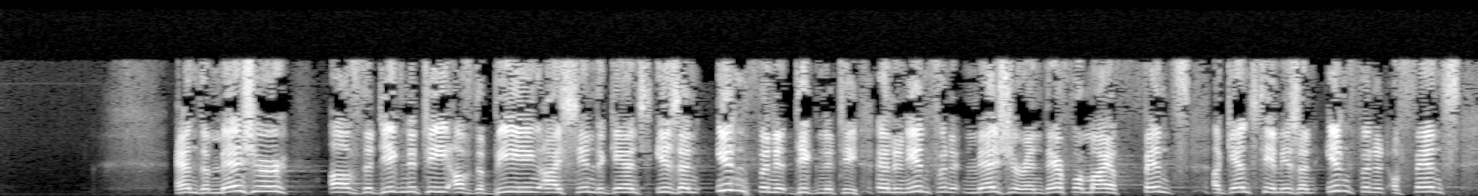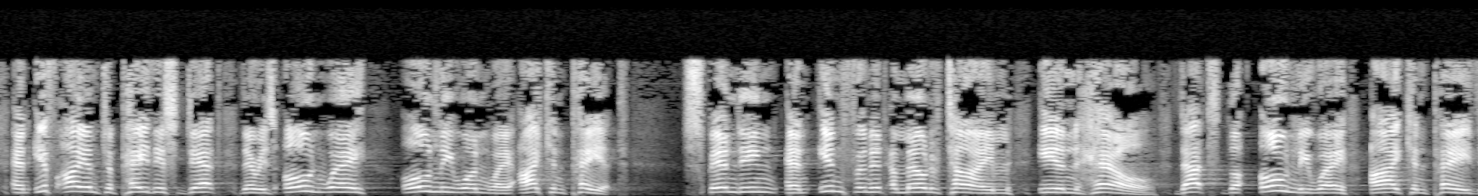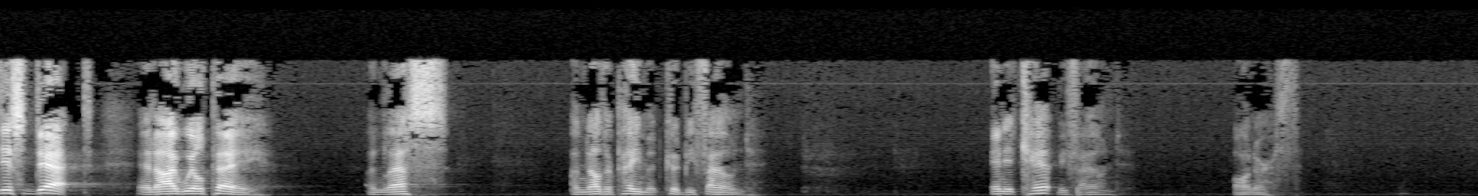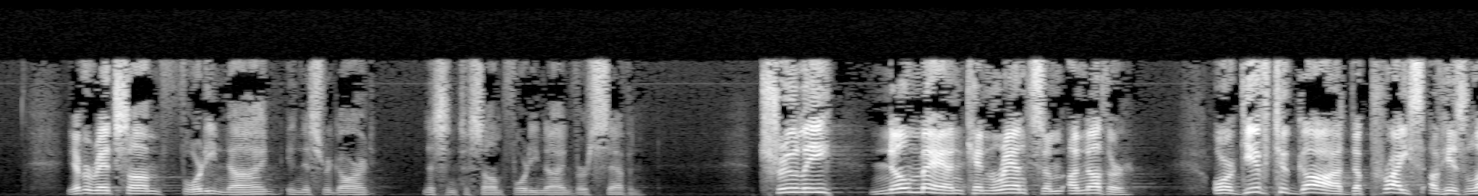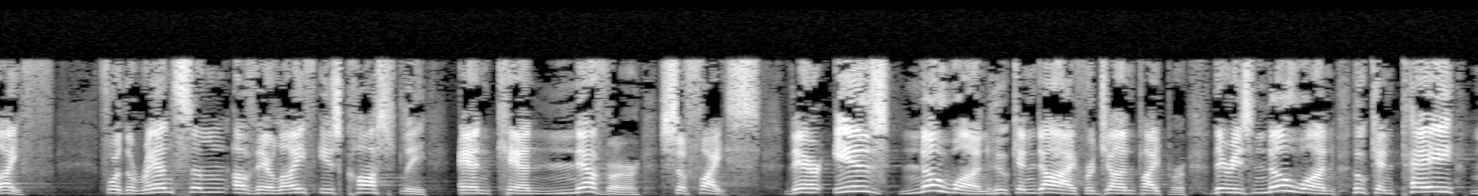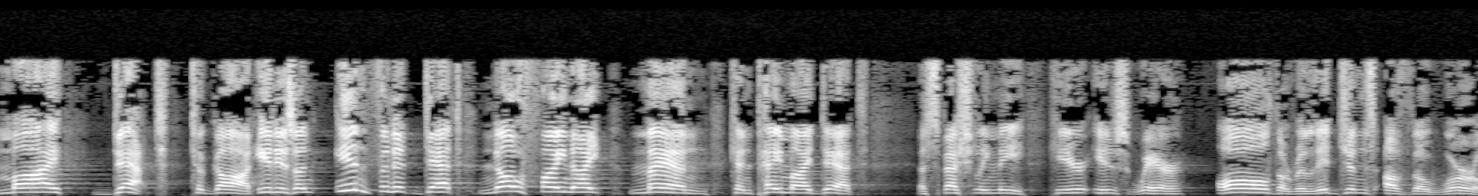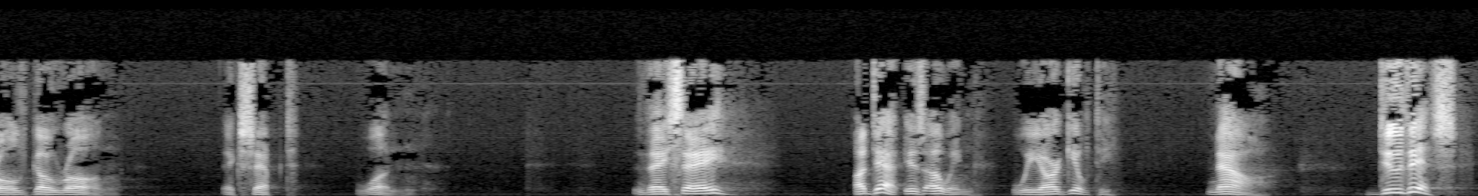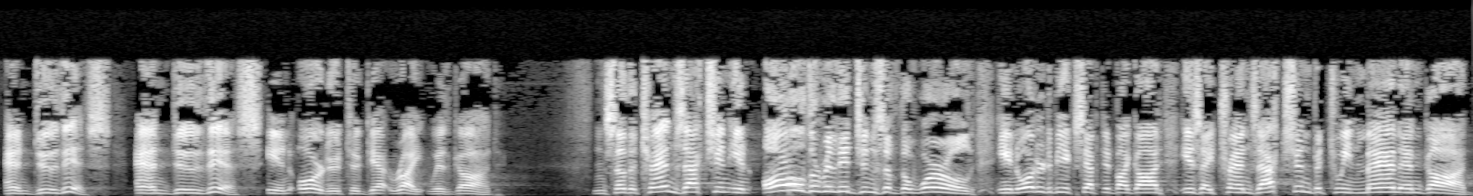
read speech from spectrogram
And the measure of the dignity of the being I sinned against is an infinite dignity and an infinite measure and therefore my offense against him is an infinite offense. And if I am to pay this debt, there is own way, only one way I can pay it. Spending an infinite amount of time in hell. That's the only way I can pay this debt. And I will pay unless another payment could be found. And it can't be found on earth. You ever read Psalm 49 in this regard? Listen to Psalm 49 verse 7. Truly, no man can ransom another or give to God the price of his life. For the ransom of their life is costly and can never suffice. There is no one who can die for John Piper. There is no one who can pay my debt to God. It is an infinite debt. No finite man can pay my debt, especially me. Here is where all the religions of the world go wrong, except one. They say, a debt is owing. We are guilty. Now, do this and do this and do this in order to get right with God. And so the transaction in all the religions of the world in order to be accepted by God is a transaction between man and God.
